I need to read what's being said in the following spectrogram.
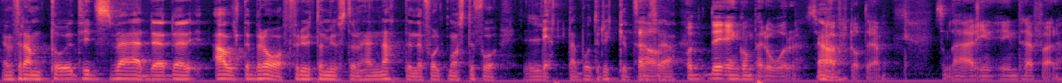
en framtidsvärld där, där allt är bra, förutom just den här natten där folk måste få lätta på trycket så att Ja, säga. och det är en gång per år, som Ja. jag har förstått det, som det här inträffar.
